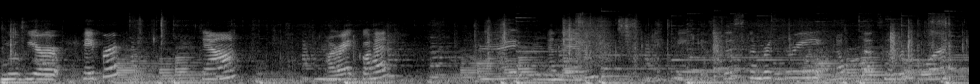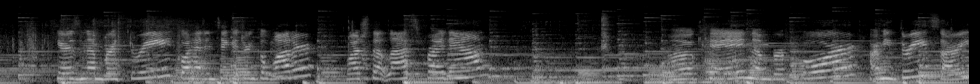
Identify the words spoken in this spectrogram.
Move your paper down. All right, go ahead. Alright. And then I think is this number three? Nope, that's number four. Here's number three. Go ahead and take a drink of water. Wash that last fry down. Okay, number four. I mean three, sorry.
